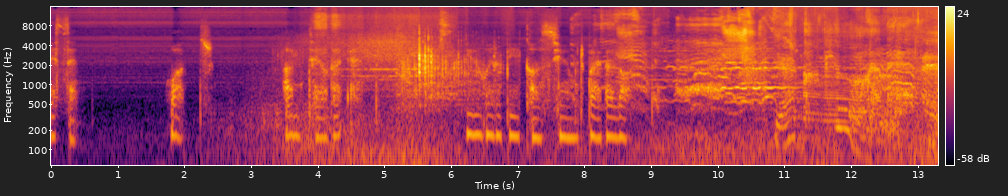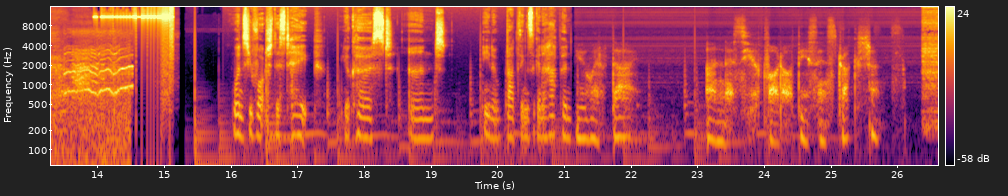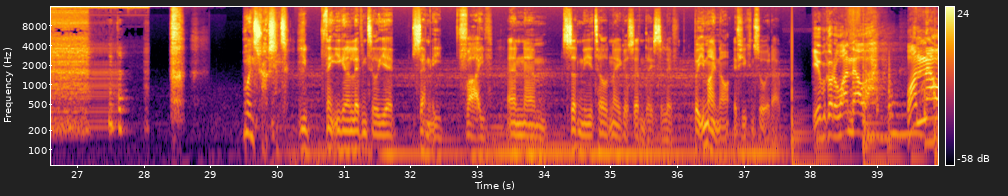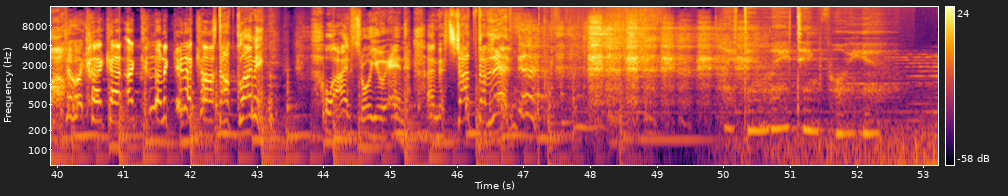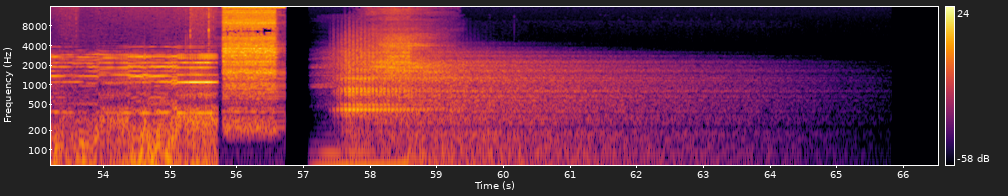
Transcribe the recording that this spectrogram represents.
listen. Watch until the end. You will be consumed by the lost. Once you've watched this tape, you're cursed, and you know bad things are going to happen. You will die unless you follow these instructions. What what instructions? You think you're going to live until you're 75, and um, suddenly you're told, no, you've got seven days to live. But you might not if you can sort it out. You've got one hour. One hour! No, I can't, I can't. I can't, again, I can't. Stop climbing! Or I'll throw you in and shut the lid! I've been waiting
